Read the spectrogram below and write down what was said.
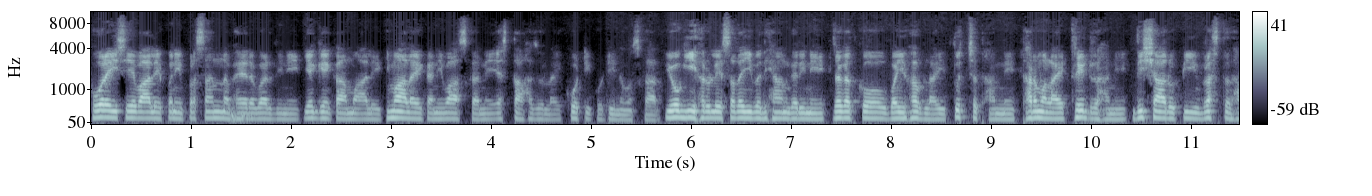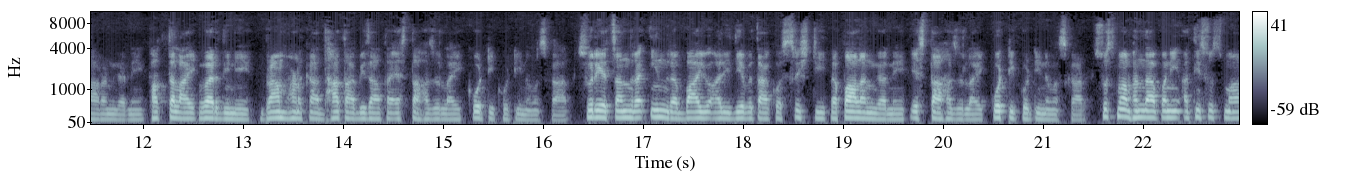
थोरै सेवाले पनि प्रसन्न भएर वर्दिने यज्ञका मालिक हिमालयका निवास गर्ने यस्ता हजुरलाई कोटी कोटी नमस्कार। योगीहरूले सदैव ध्यान गरिने जगतको वैभवलाई तुच्छ ठान्ने धर्मलाई दृढ रहने दिशारूपी व्रस्त धारण गर्ने भक्तलाई वर्दिने ब्राह्मणका धाता विधाता यस्ता हजुरलाई कोटी कोटी नमस्कार। सूर्य चन्द्र इन्द्र वायु आदि देवताको सृष्टि र पालन गर्ने यस्ता हजुरलाई कोटी कोटी नमस्कार। सूक्ष्म भन्दा पनि अति सूक्ष्म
